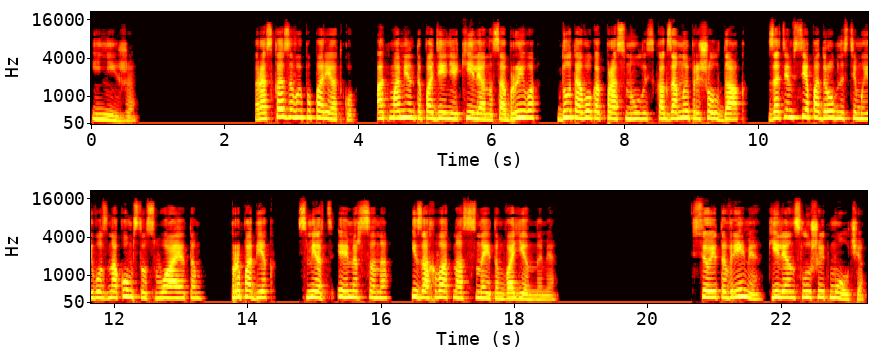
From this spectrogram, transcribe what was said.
и ниже. Рассказываю по порядку, от момента падения Килиана с обрыва до того, как проснулась, как за мной пришел Дак, затем все подробности моего знакомства с Уайетом, про побег, смерть Эмерсона и захват нас с Нейтом военными. Все это время Киллиан слушает молча,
